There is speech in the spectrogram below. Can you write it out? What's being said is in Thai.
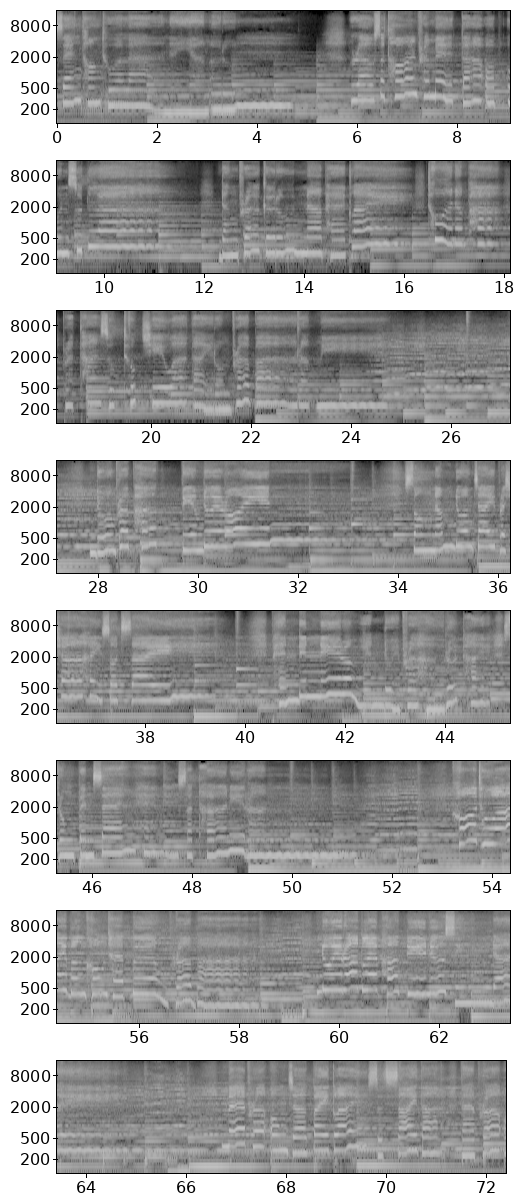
แสงทองทั่วลาในยามอรุณ เราสะท้อนพระเมตตาอบอุ่นสุดลาดังพระกรุณาแผ่ไกล ทั่วนำพา ประทานสุขทุกชีวาใต้ร่มพระบารมี ดวงพระพัก เปี่ยมด้วยรอยยิ้มส่องนำดวงใจประชาให้สดใสแผ่นดินนี้ร่มเย็นด้วยพระหฤทัยทรงเป็นแสงแห่งศรัทธานิรันดร์ จากไปไกลสุดสายตา แต่พระองค์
